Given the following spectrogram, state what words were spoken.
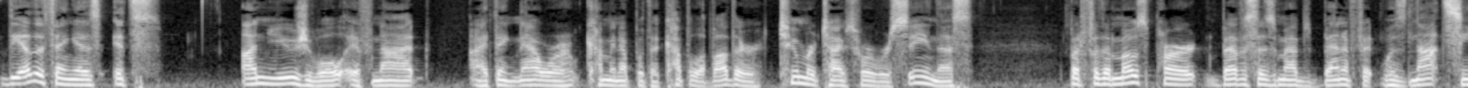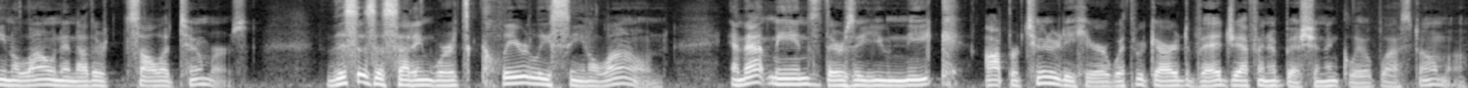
The other thing is it's unusual, if not, I think now we're coming up with a couple of other tumor types where we're seeing this but for the most part, bevacizumab's benefit was not seen alone in other solid tumors. This is a setting where it's clearly seen alone. And that means there's a unique opportunity here with regard to VEGF inhibition in glioblastoma.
